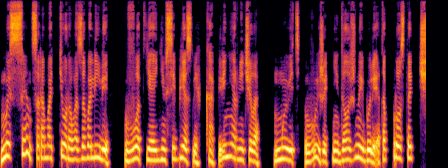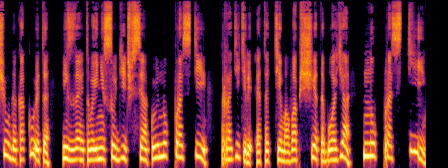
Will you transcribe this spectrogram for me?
мы сенсора матерого завалили. Вот я и не в себе слегка перенервничала. Мы ведь выжить не должны были, это просто чудо какое-то. Из-за этого и не судить всякую, ну прости. Родители – это тема вообще табу, а я, ну прости!»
